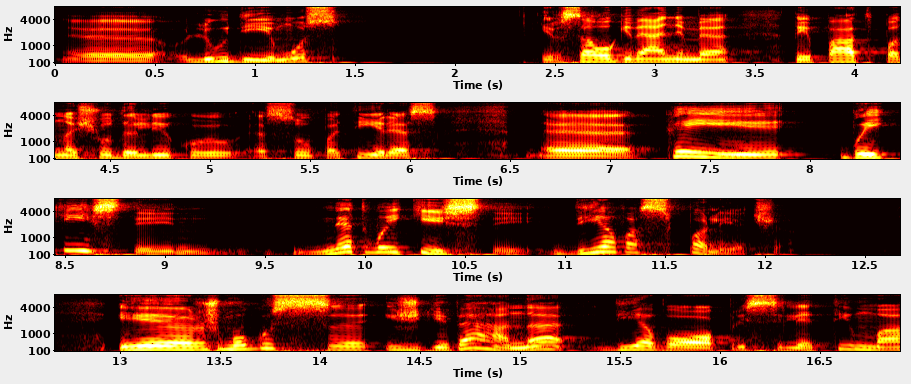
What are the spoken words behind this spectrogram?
liūdėjimus ir savo gyvenime taip pat panašių dalykų esu patyręs, kai vaikystėje net vaikystėje Dievas paliečia. Ir žmogus išgyvena Dievo prisilietimą,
